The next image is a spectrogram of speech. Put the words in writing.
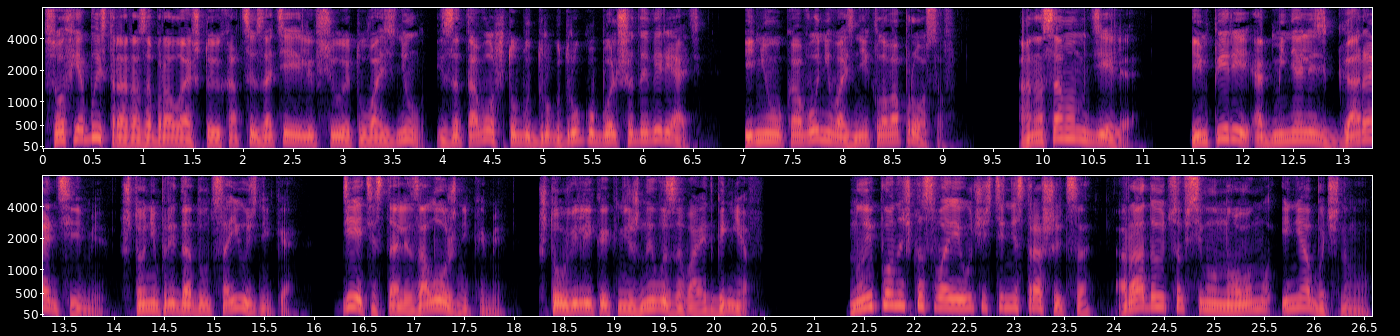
Софья быстро разобралась, что их отцы затеяли всю эту возню из-за того, чтобы друг другу больше доверять, и ни у кого не возникло вопросов. А на самом деле империи обменялись гарантиями, что не предадут союзника. Дети стали заложниками, что у великой княжны вызывает гнев. Но и Поночка своей участи не страшится, радуется всему новому и необычному.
